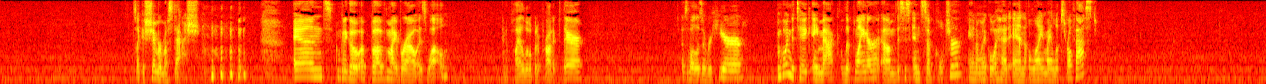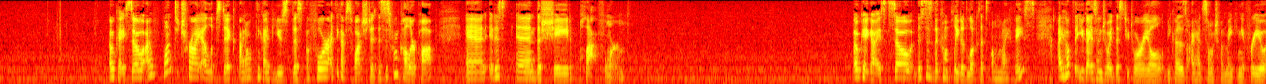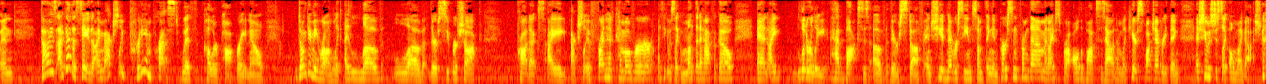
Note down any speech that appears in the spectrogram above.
It's like a shimmer mustache. and I'm gonna go above my brow as well and apply a little bit of product there as well as over here. I'm going to take a MAC lip liner. Um, this is in Subculture, and I'm going to go ahead and line my lips real fast. Okay, so I want to try a lipstick. I don't think I've used this before. I think I've swatched it. This is from ColourPop, and it is in the shade Platform. Okay guys, so this is the completed look that's on my face. I hope that you guys enjoyed this tutorial because I had so much fun making it for you and guys, I gotta say that I'm actually pretty impressed with ColourPop right now. Don't get me wrong, like I love, love their Super Shock products. I actually, a friend had come over, I think it was like a month and a half ago, and I literally had boxes of their stuff and she had never seen something in person from them and I just brought all the boxes out and I'm like here swatch everything. And she was just like oh my gosh.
